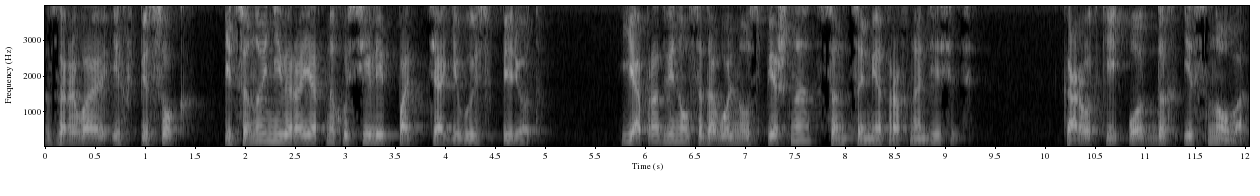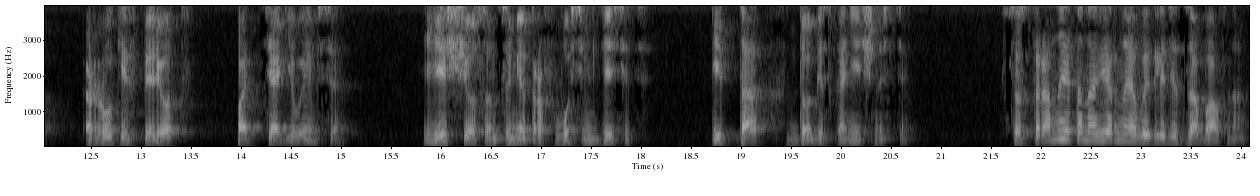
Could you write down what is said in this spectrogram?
зарываю их в песок и ценой невероятных усилий подтягиваюсь вперед. Я продвинулся довольно успешно сантиметров на 10. Короткий отдых и снова. Руки вперед, подтягиваемся. Еще сантиметров 8-10. И так до бесконечности. Со стороны это, наверное, выглядит забавно.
